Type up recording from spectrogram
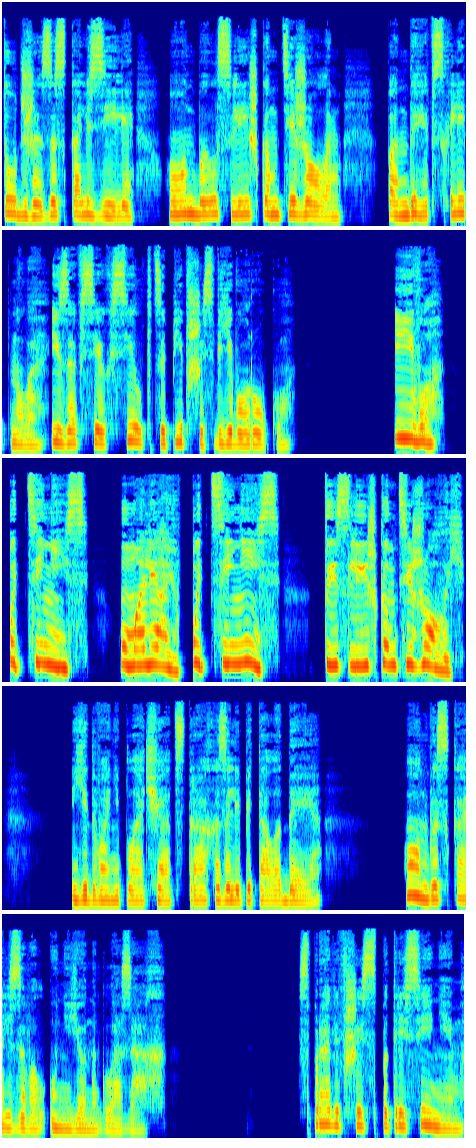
тут же заскользили, он был слишком тяжелым. Пандея всхлипнула, изо всех сил вцепившись в его руку. «Иво, подтянись! Умоляю, подтянись! Ты слишком тяжелый!» Едва не плача от страха, залепетала Дея. Он выскальзывал у нее на глазах. Справившись с потрясением,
